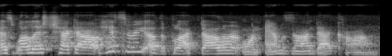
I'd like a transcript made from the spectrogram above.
as well as check out History of the Black Dollar on Amazon.com.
